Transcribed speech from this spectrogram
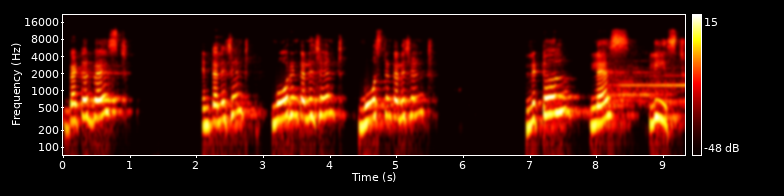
better, best, intelligent, more intelligent, most intelligent, little, less, least.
